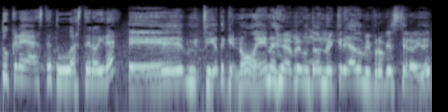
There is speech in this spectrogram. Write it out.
¿tú creaste tu asteroide? Eh, fíjate que no, ¿eh? Me ha preguntado, no he creado mi propio asteroide,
